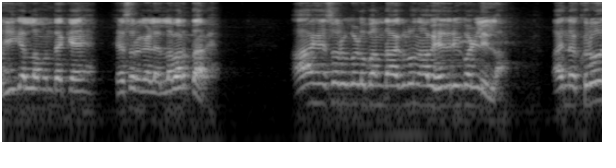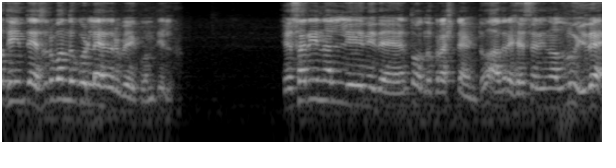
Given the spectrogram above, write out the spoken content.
ಹೀಗೆಲ್ಲ ಮುಂದಕ್ಕೆ ಹೆಸರುಗಳೆಲ್ಲ ಬರ್ತವೆ. ಆ ಹೆಸರುಗಳು ಬಂದಾಗಲೂ ನಾವು ಹೆದರಿಕೊಳ್ಳಿಲ್ಲ. ಅದನ್ನ ಕ್ರೋಧಿ ಅಂತ ಹೆಸರು ಬಂದು ಕೂಡಲೇ ಹೆದರಬೇಕು ಅಂತಿಲ್ಲ. ಹೆಸರಿನಲ್ಲಿ ಏನಿದೆ ಅಂತ ಒಂದು ಪ್ರಶ್ನೆ ಉಂಟು. ಆದರೆ ಹೆಸರಿನಲ್ಲೂ ಇದೆ.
